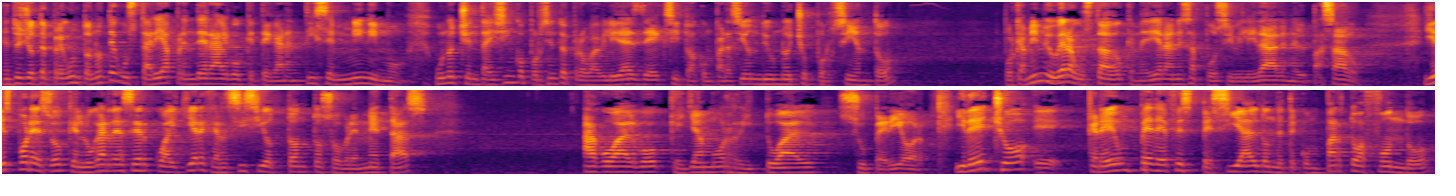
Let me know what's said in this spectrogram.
Entonces yo te pregunto, ¿no te gustaría aprender algo que te garantice mínimo un 85% de probabilidades de éxito a comparación de un 8%? Porque a mí me hubiera gustado que me dieran esa posibilidad en el pasado. Y es por eso que en lugar de hacer cualquier ejercicio tonto sobre metas, hago algo que llamo ritual superior. Y de hecho, eh, creé un PDF especial donde te comparto a fondo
